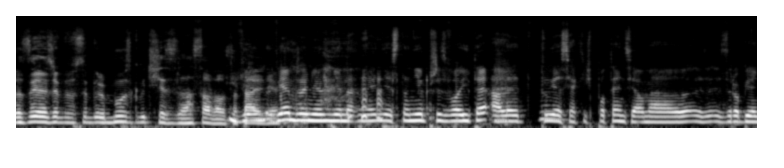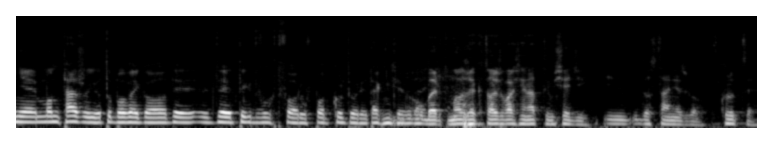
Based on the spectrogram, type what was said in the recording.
rozumiem, żeby sobie mózg by ci się zlasował I wiem, totalnie. wiem, że nie, nie, nie, nie jest to nieprzyzwoite, ale tu jest jakiś potencjał na y, zrobienie montażu YouTube'owego ty, ty, tych dwóch tworów popkultury, tak mi się wydaje. Hubert, może ktoś właśnie nad tym siedzi i dostaniesz go wkrótce.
